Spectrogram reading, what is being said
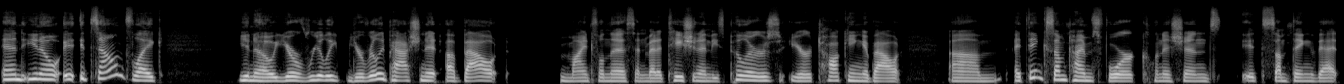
And, you know, it, it sounds like, you know, you're really, you're really passionate about mindfulness and meditation and these pillars you're talking about, um, I think sometimes for clinicians, it's something that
